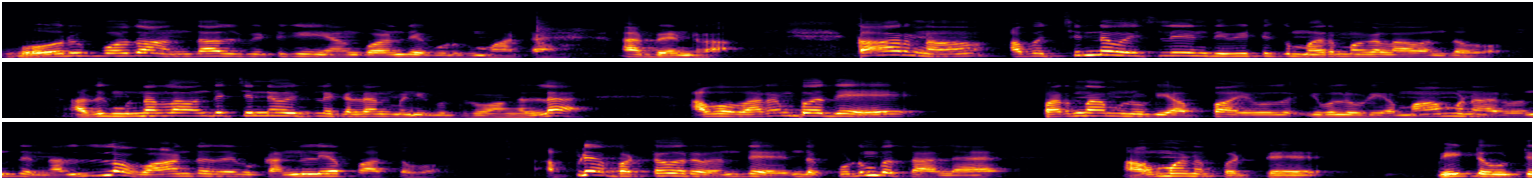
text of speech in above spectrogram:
ஒருபோதும் அந்த ஆள் வீட்டுக்கு என் குழந்தைய கொடுக்க மாட்டேன் அப்படின்றா. காரணம் அவள் சின்ன வயசுலேயே இந்த வீட்டுக்கு மருமகளாக வந்தவோ. அதுக்கு முன்னெல்லாம் வந்து சின்ன வயசுல கல்யாணம் பண்ணி கொடுத்துருவாங்கல்ல. அவள் வரும்போதே பரந்தாமனுடைய அப்பா இவள் இவளுடைய மாமனார் வந்து நல்லா வாழ்ந்ததை கண்ணிலே பார்த்தவோ. அப்படியாப்பட்டவர் வந்து இந்த குடும்பத்தால் அவமானப்பட்டு வீட்டை விட்டு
